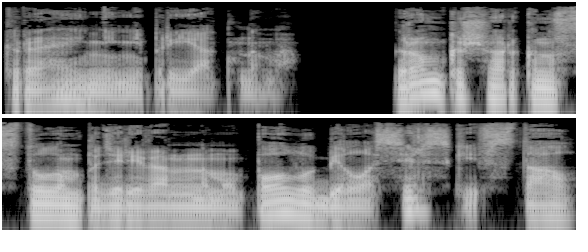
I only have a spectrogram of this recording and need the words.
Крайне неприятного. Громко шаркнув стулом по деревянному полу, Белосельский встал,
